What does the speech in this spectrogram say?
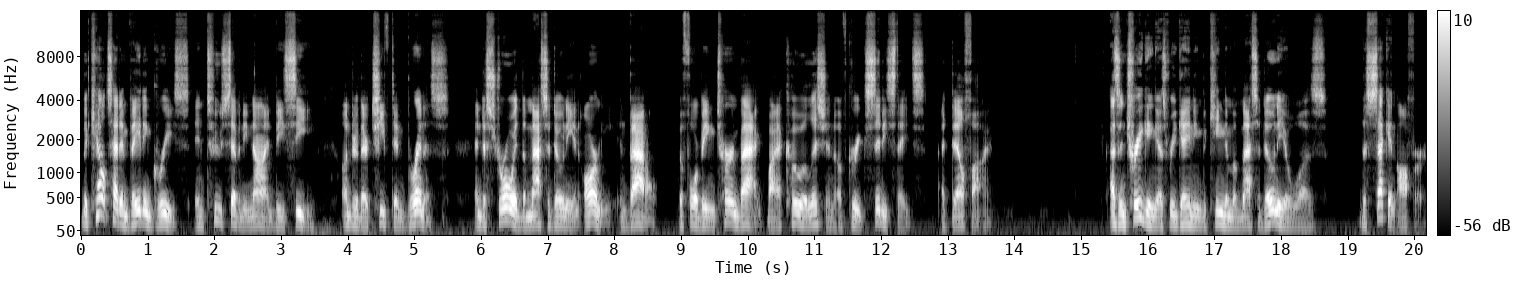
the Celts had invaded Greece in 279 BC under their chieftain Brennus and destroyed the Macedonian army in battle before being turned back by a coalition of Greek city states at Delphi. As intriguing as regaining the kingdom of Macedonia was, the second offer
